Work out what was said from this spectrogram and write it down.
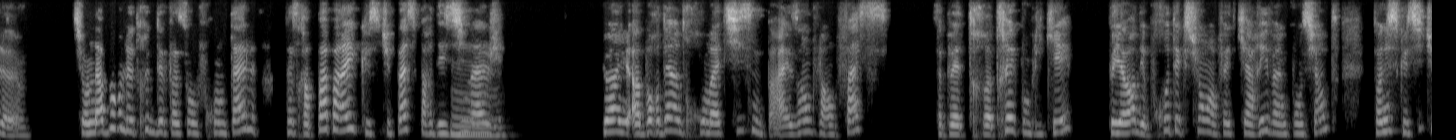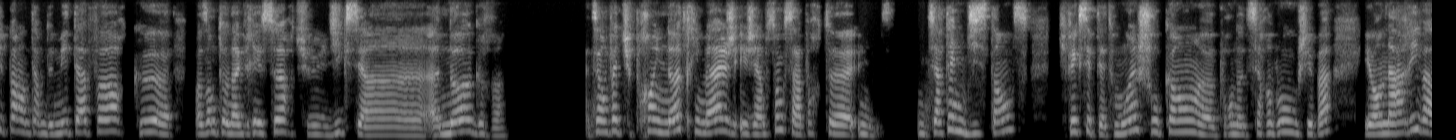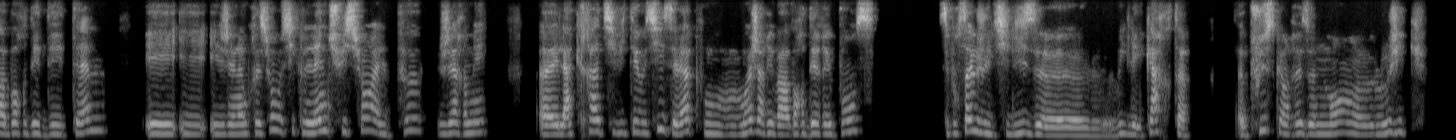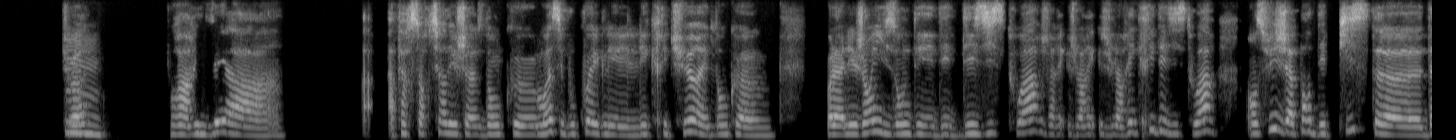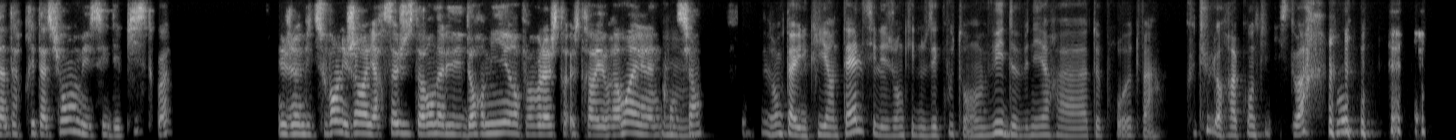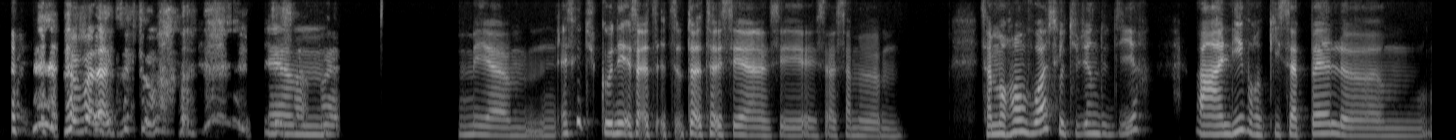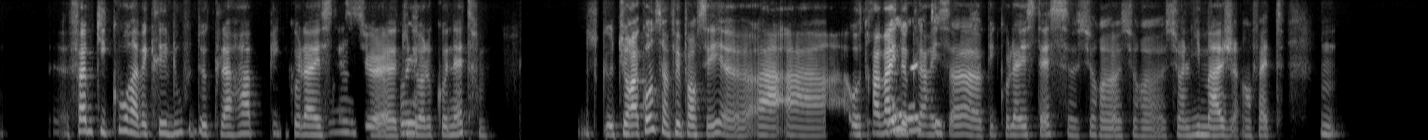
Si on aborde le truc de façon frontale, ça sera pas pareil que si tu passes par des images. Mhm. Tu vois, aborder un traumatisme, par exemple, en face, ça peut être très compliqué. Il peut y avoir des protections, en fait, qui arrivent inconscientes. Tandis que si tu parles en termes de métaphore, que, euh, par exemple, ton agresseur, tu lui dis que c'est un, un ogre, tu sais, en fait, tu prends une autre image et j'ai l'impression que ça apporte euh, une, une certaine distance qui fait que c'est peut-être moins choquant euh, pour notre cerveau ou je sais pas. Et on arrive à aborder des thèmes et, et- et j'ai l'impression aussi que l'intuition, elle peut germer. Euh, et la créativité aussi, c'est là que moi, j'arrive à avoir des réponses. C'est pour ça que j'utilise euh, le- oui, les cartes euh, plus qu'un raisonnement logique, tu vois, Mhm. pour arriver à, à, à faire sortir des choses. Donc, moi, c'est beaucoup avec l'écriture et donc... voilà, les gens, ils ont des, des, des histoires, je leur, je leur- je leur écris des histoires. Ensuite, j'apporte des pistes euh, d'interprétation, mais c'est des pistes, quoi. Et j'invite souvent les gens à lire ça juste avant d'aller dormir. Enfin, voilà, je, tra- je travaille vraiment avec Mhm. l'inconscient. Donc, tu as une clientèle, si les gens qui nous écoutent ont envie de venir euh, te pro, enfin, que tu leur racontes une histoire. Voilà, exactement. Ça, Euh, ouais. mais euh, est-ce que tu connais, ça, ça- me, ça me renvoie, ce que tu viens de dire, à un livre qui s'appelle Femme qui court avec les loups de Clara Piccola. Estes. Tu, euh, tu Oui, dois le connaître. Ce que tu racontes, ça me fait penser euh, à, à- au travail de Clarissa Piccola Estes sur, euh, sur, euh, sur l'image, en fait. Mm.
